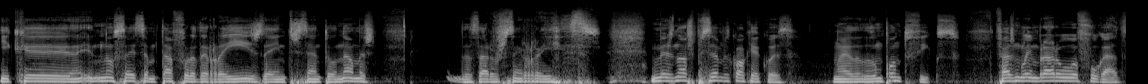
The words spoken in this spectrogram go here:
e que não sei se a metáfora da raiz é interessante ou não, mas das árvores sem raízes, mas nós precisamos de qualquer coisa, não é? De um ponto fixo. Faz-me lembrar o afogado.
